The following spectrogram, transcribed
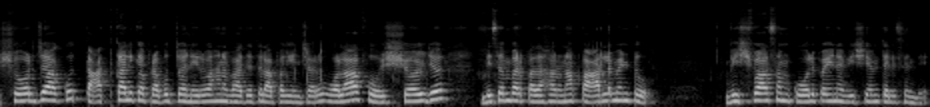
షోర్జాకు తాత్కాలిక ప్రభుత్వ నిర్వహణ బాధ్యతలు అప్పగించారు. ఒలాఫ్ షోల్జ్ డిసెంబర్ పదహారున పార్లమెంటు విశ్వాసం కోల్పోయిన విషయం తెలిసిందే.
